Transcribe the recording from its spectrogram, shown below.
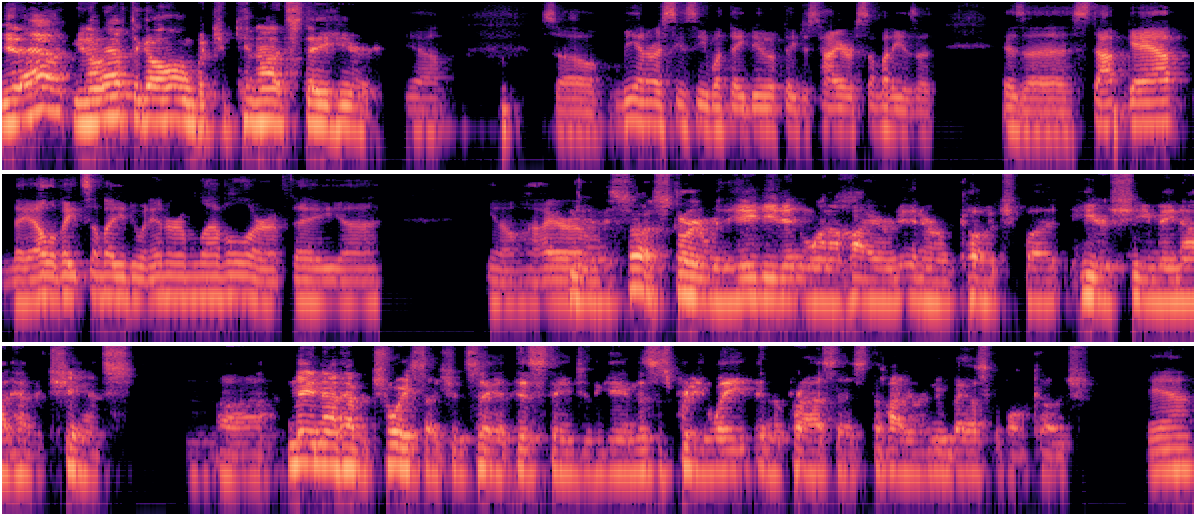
You have, you don't have to go home, but you cannot stay here. Yeah. So it'll be interesting to see what they do if they just hire somebody as a as a stopgap, they elevate somebody to an interim level, or if they uh, you know hire. Yeah, I saw a story where the AD didn't want to hire an interim coach, but he or she may not have a chance. Uh, may not have a choice, I should say, at this stage of the game. This is pretty late in the process to hire a new basketball coach. Yeah,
